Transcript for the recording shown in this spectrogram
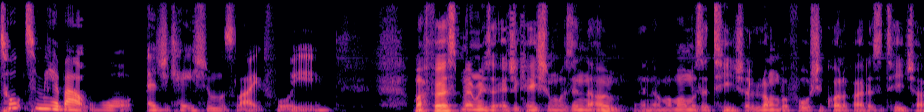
talk to me about what education was like for you my first memories of education was in the home. You know, my mom was a teacher long before she qualified as a teacher,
